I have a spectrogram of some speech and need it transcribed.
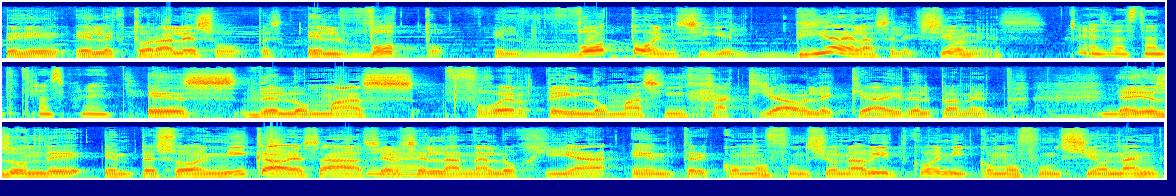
eh, electorales o pues el voto el voto en sí, el día de las elecciones. Es bastante transparente. Es de lo más fuerte y lo más inhackeable que hay del planeta. Y ahí es donde empezó en mi cabeza a hacerse la analogía entre cómo funciona Bitcoin y cómo funcionan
